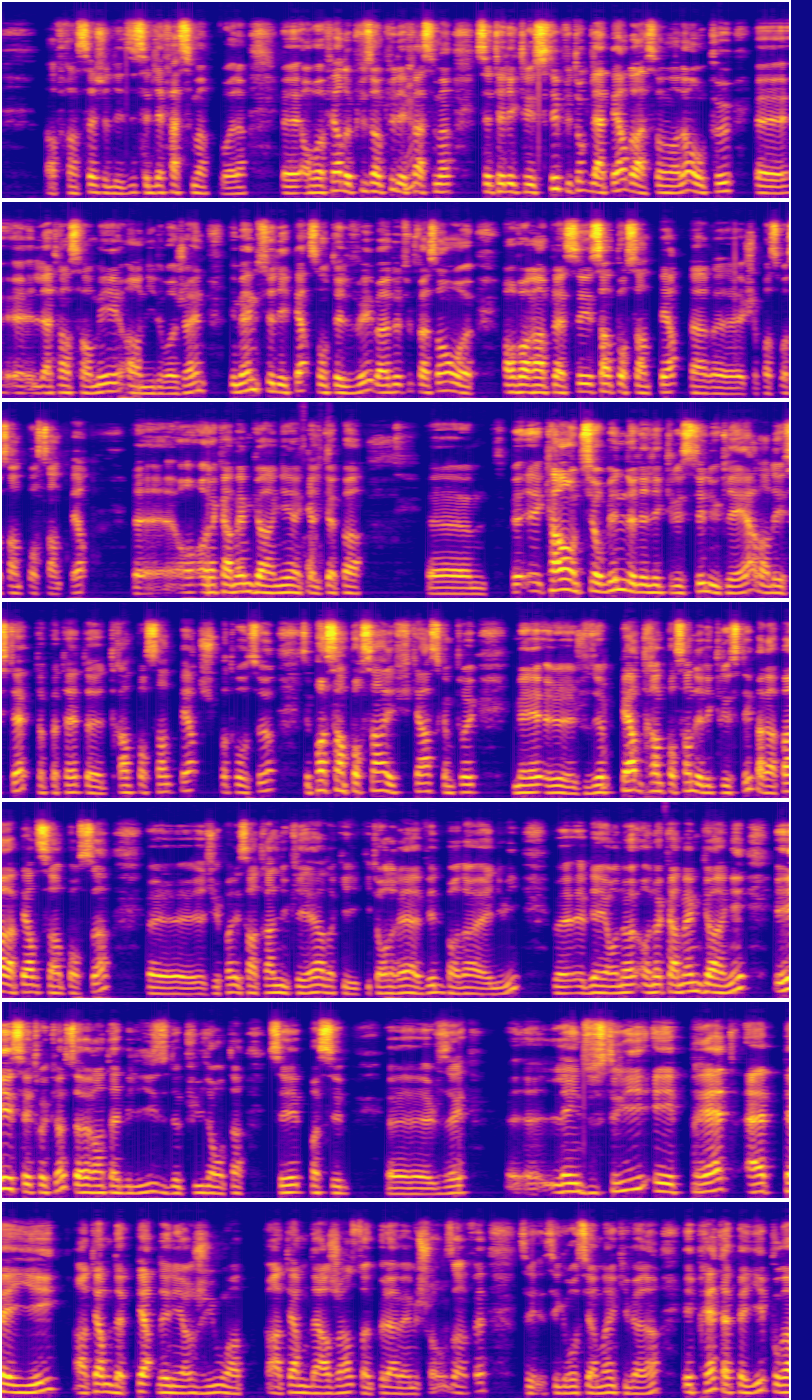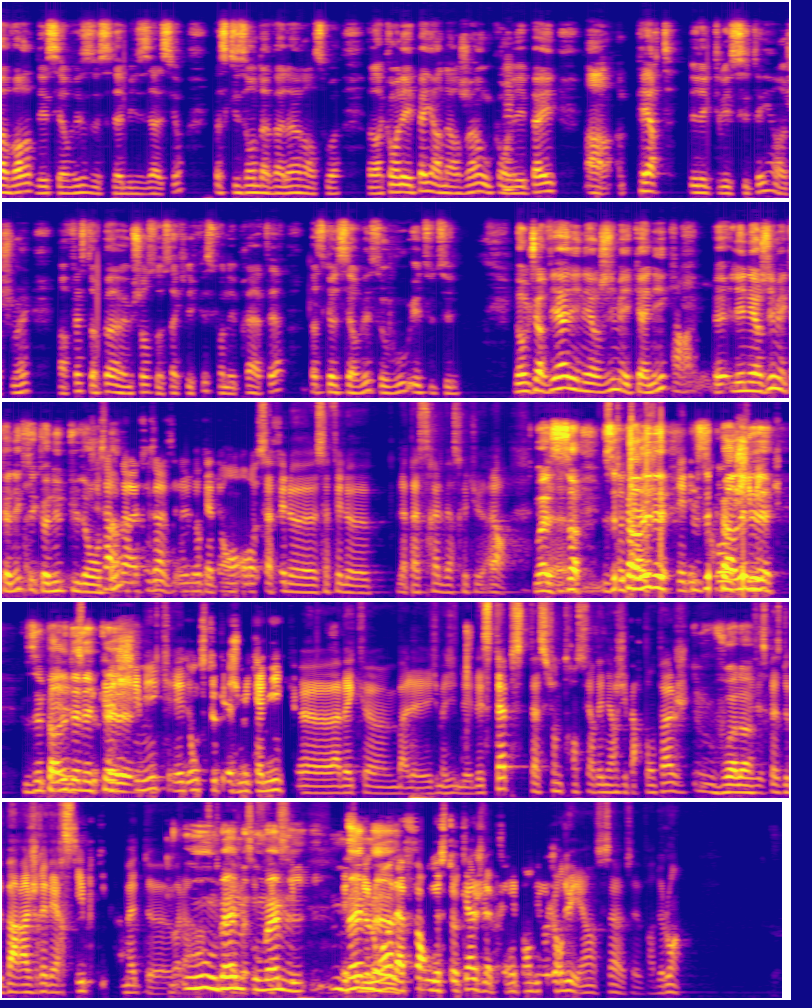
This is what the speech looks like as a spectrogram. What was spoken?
en, français, je l'ai dit, c'est de l'effacement. Voilà. Euh, on va faire de plus en plus mmh. d'effacement. Cette électricité, plutôt que de la perdre, à ce moment-là, on peut euh, la transformer en hydrogène. Et même si les pertes sont élevées, ben, de toute façon, on va remplacer 100% de pertes par, je sais pas, 60% de pertes. On, on, a quand même gagné à quelque part. Euh, quand on turbine de l'électricité nucléaire dans des steppes, tu as peut-être 30% euh, de perte, je suis pas trop sûr. C'est pas 100% efficace comme truc, mais euh, je veux dire, perdre 30% d'électricité par rapport à perdre 100%, euh, j'ai pas les centrales nucléaires qui, qui, tourneraient à vide pendant la nuit, euh, eh bien, on a, on a quand même gagné, et ces trucs-là se rentabilisent depuis longtemps. C'est possible. Euh, je veux dire, l'industrie est prête à payer en termes de perte d'énergie ou en en termes d'argent, c'est un peu la même chose, en fait. C'est grossièrement équivalent. Et prête à payer pour avoir des services de stabilisation parce qu'ils ont de la valeur en soi. Alors qu'on les paye en argent ou qu'on mm. les paye en perte d'électricité en chemin, en fait, c'est un peu la même chose, le sacrifice qu'on est prêt à faire parce que le service au bout est utile. Donc, je reviens à l'énergie mécanique. Euh, l'énergie mécanique, c'est connu depuis longtemps. Bah, c'est ça, Donc, ça fait, le, ça fait le, la passerelle vers ce que tu... Alors, ouais, c'est ça. Vous avez parlé de... Vous avez parlé de vous avez parlé de stockage chimique et donc stockage mécanique euh, avec, euh, bah, j'imagine, des, steps, stations de transfert d'énergie par pompage. Voilà. Des espèces de barrages réversibles qui permettent de. Voilà, ou même. Ou même, c'est de loin euh, la forme de stockage la plus répandue aujourd'hui, hein, c'est ça, enfin, de loin.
